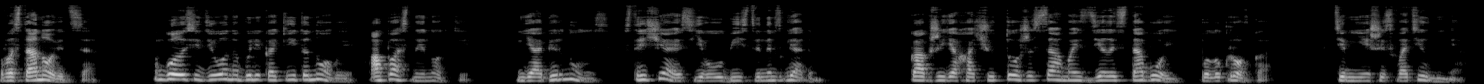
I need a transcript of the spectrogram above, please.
восстановится. В голосе Диона были какие-то новые, опасные нотки. Я обернулась, встречаясь с его убийственным взглядом. «Как же я хочу то же самое сделать с тобой, полукровка!» Темнейший схватил меня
